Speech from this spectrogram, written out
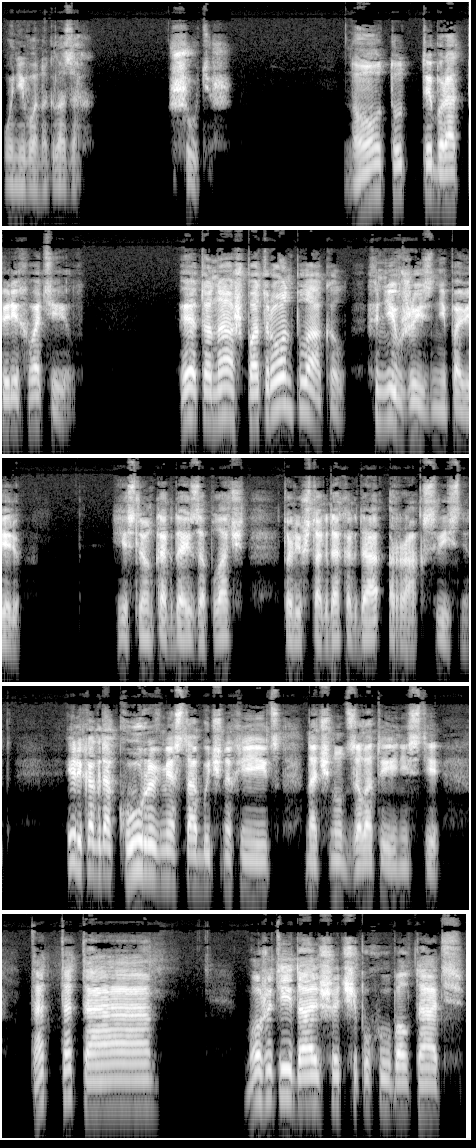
у него на глазах. Шутишь. Ну, тут ты, брат, перехватил. Это наш патрон плакал? Ни в жизнь не поверю. Если он когда и заплачет, то лишь тогда, когда рак свистнет. Или когда куры вместо обычных яиц начнут золотые нести. Та-та-та! Можете и дальше чепуху болтать.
